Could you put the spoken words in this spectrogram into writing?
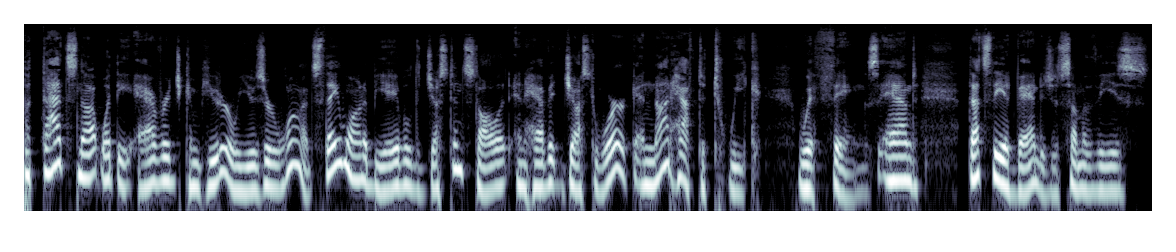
But that's not what the average computer user wants. They want to be able to just install it and have it just work and not have to tweak with things. And that's the advantage of some of these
